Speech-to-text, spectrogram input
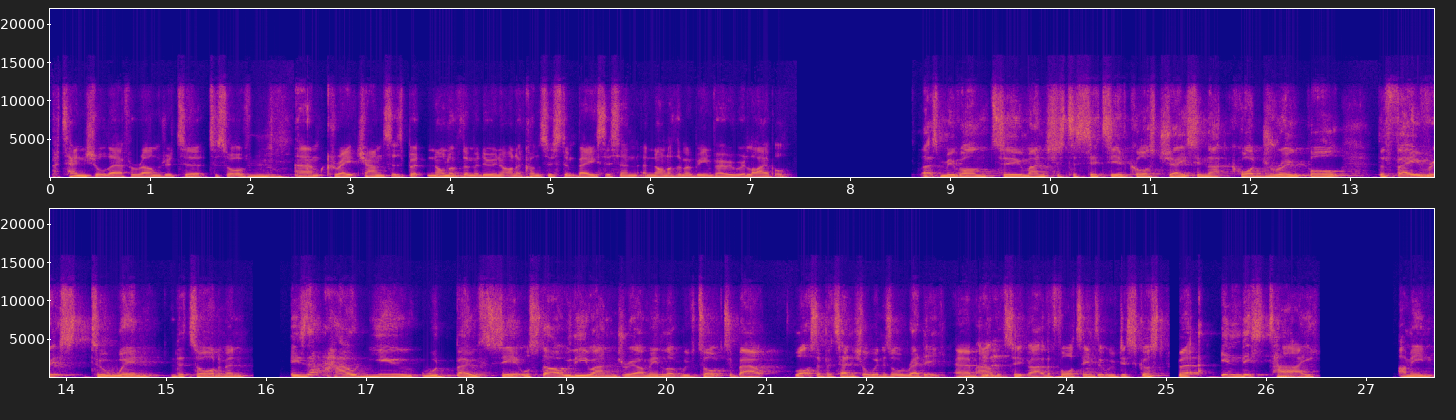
potential there for Real Madrid to to sort of mm. um, create chances, but none of them are doing it on a consistent basis, and, and none of them are being very reliable. Let's move on to Manchester City, of course, chasing that quadruple. The favourites to win the tournament. Is that how you would both see it? We'll start with you, Andrew. I mean, look, we've talked about lots of potential winners already um, out, of the two, out of the four teams that we've discussed. But in this tie, I mean,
